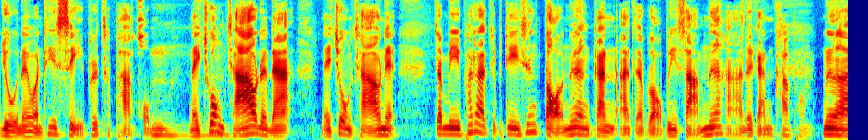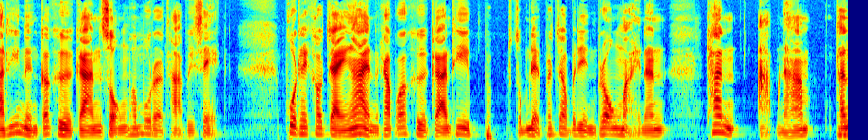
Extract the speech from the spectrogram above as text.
อยู่ในวันที่ 4 พฤษภาคมอืมในช่วงเช้าเนี่ยนะ ในช่วงเช้าเนี่ยจะมีพระราชพิธีซึ่งต่อเนื่องกันอาจจะบอกมี 3 เนื้อหาด้วยกันครับผมเนื้อหาที่หนึ่งก็คือการส่งพระมุรธาพิเศษกพูดให้เข้าใจง่ายนะครับ ก็คือการที่สมเด็จพระเจ้าแผ่นดินพระองค์ใหม่นั้น ท่านอาบน้ำท่าน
